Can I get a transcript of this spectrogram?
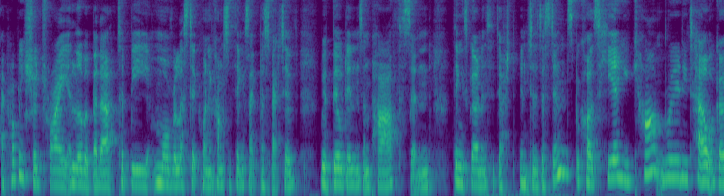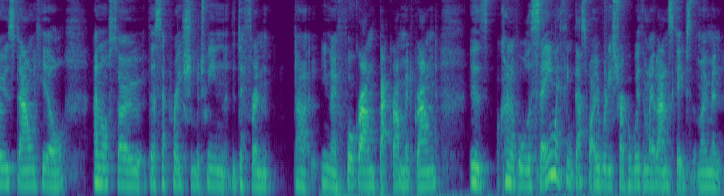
I probably should try a little bit better to be more realistic when it comes to things like perspective with buildings and paths and things going into the, into the distance. Because here you can't really tell it goes downhill, and also the separation between the different, uh, you know, foreground, background, midground is kind of all the same. I think that's what I really struggle with in my landscapes at the moment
